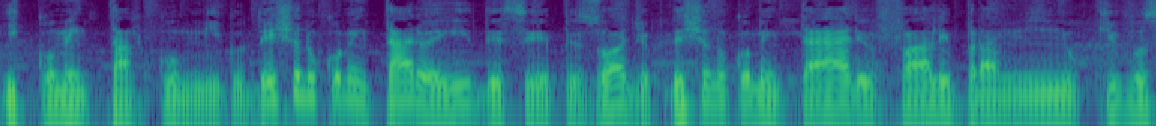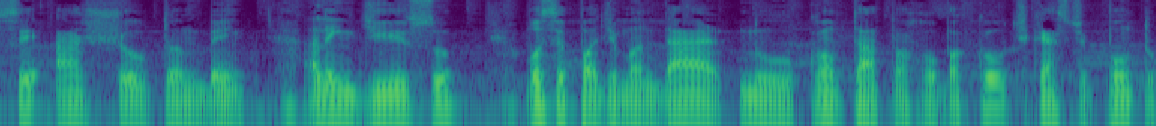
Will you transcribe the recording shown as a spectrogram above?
e comentar comigo. Deixa no comentário aí desse episódio, deixa no comentário, fale para mim o que você achou também. Além disso, você pode mandar no contato arroba coachcast.com.br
